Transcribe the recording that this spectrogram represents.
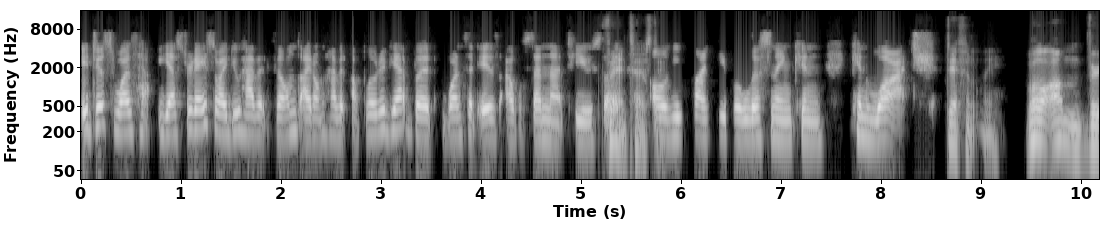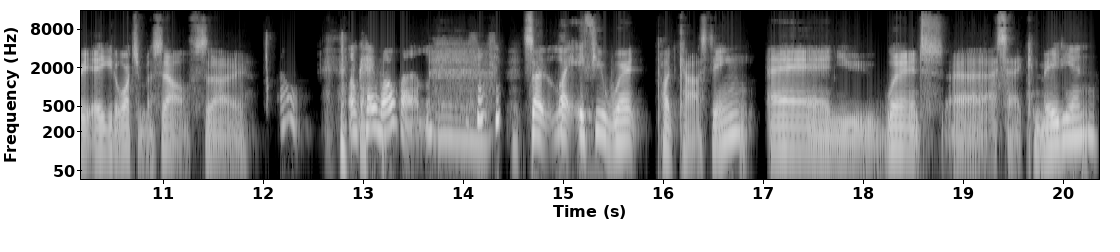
it just was ha- yesterday, so I do have it filmed. I don't have it uploaded yet, but once it is, I will send that to you so that Fantastic. all of you fine people listening can can watch. Definitely. Well, I'm very eager to watch it myself. So, Oh, okay, well then. so like, if you weren't podcasting and you weren't, uh, say, a comedian,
